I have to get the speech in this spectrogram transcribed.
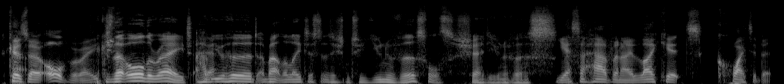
Because they're all the rage. because they're all the rage. Have Yeah. you heard about the latest addition to Universal's shared universe? Yes, I have, and I like it quite a bit.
